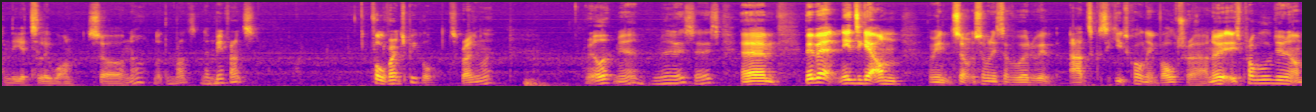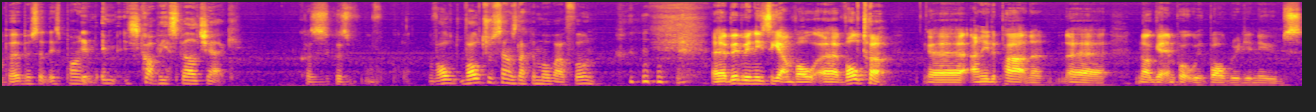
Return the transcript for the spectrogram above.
and the Italy one. So no, not the France. Never been France. Full French people, surprisingly. Really? Yeah, it is. It is. Um, Bibet need to get on. I mean, some somebody needs to have a word with ads because he keeps calling it Voltra. I know he's probably doing it on purpose at this point It, it's got to be a spell check. Because because Vol- Voltra sounds like a mobile phone. uh, Bibby needs to get on Vol- uh, Volta. Uh, I need a partner. Uh, not getting put with ball greedy noobs.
